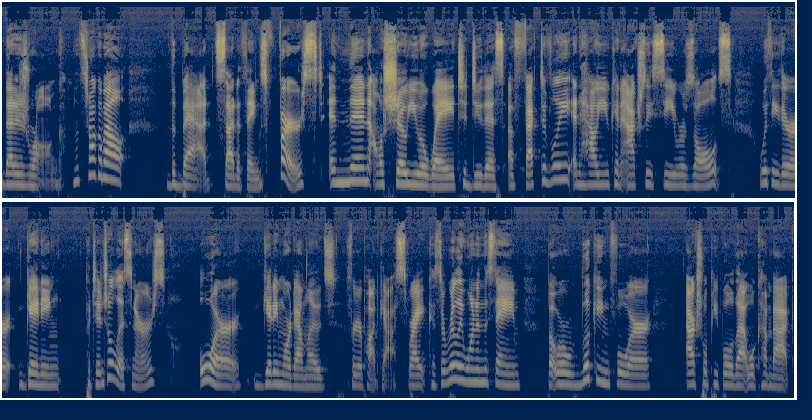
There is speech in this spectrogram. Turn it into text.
that is wrong? Let's talk about the bad side of things first, and then I'll show you a way to do this effectively and how you can actually see results with either gaining potential listeners or getting more downloads for your podcast, right? Because they're really one and the same, but we're looking for actual people that will come back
